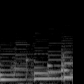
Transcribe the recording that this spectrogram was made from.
Música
